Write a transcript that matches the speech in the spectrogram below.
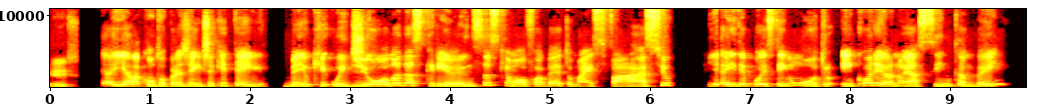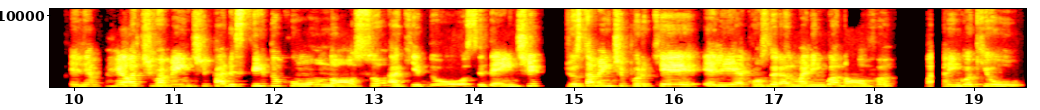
Isso. E aí ela contou pra gente que tem meio que o idioma das crianças, que é um alfabeto mais fácil, e aí depois tem um outro. Em coreano é assim também? ele é relativamente parecido com o nosso aqui do Ocidente, justamente porque ele é considerado uma língua nova, uma língua que o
